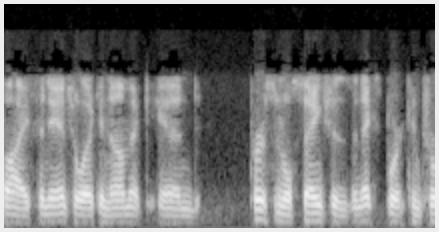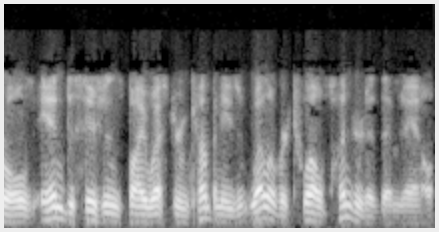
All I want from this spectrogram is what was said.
by financial, economic, and personal sanctions and export controls and decisions by Western companies, well over 1,200 of them now,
